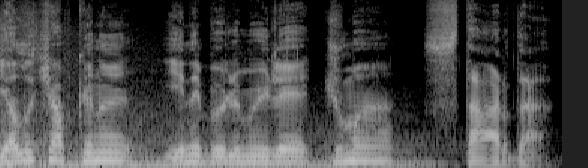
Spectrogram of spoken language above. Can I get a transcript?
Yalı Çapkını yeni bölümüyle Cuma Star'da.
